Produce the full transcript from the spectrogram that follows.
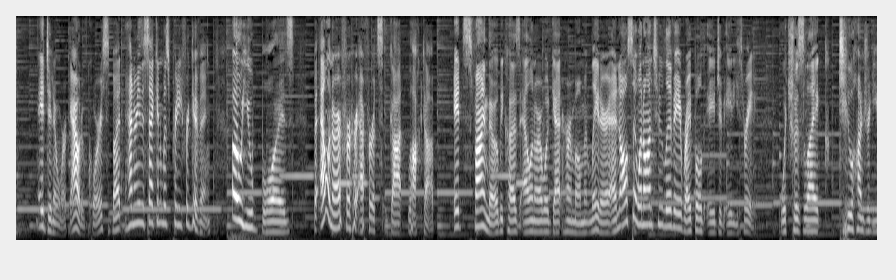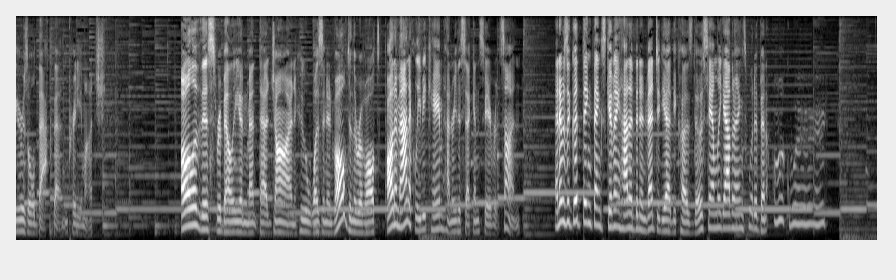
It didn't work out, of course, but Henry II was pretty forgiving. Oh, you boys! But Eleanor, for her efforts, got locked up. It's fine though, because Eleanor would get her moment later and also went on to live a ripe old age of 83, which was like 200 years old back then, pretty much. All of this rebellion meant that John, who wasn't involved in the revolt, automatically became Henry II's favorite son. And it was a good thing Thanksgiving hadn't been invented yet because those family gatherings would have been awkward.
